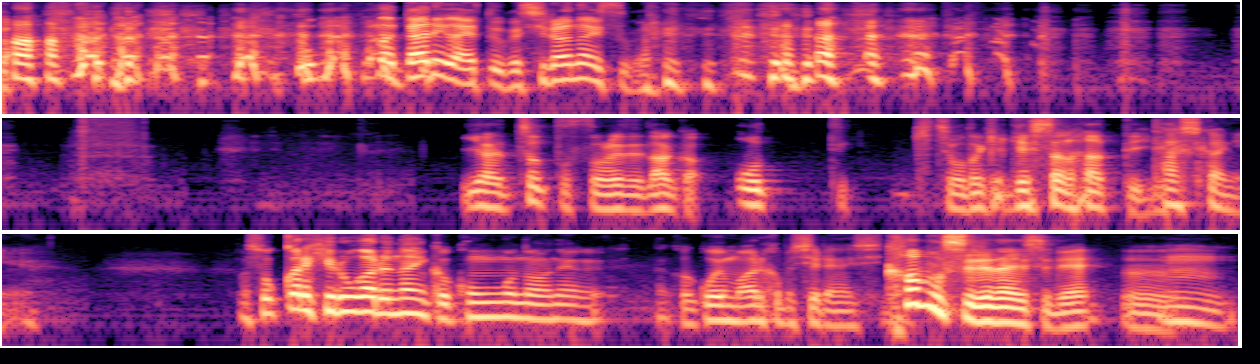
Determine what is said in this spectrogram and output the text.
か 誰がやってるか知らないっすからねいや、ちょっとそれでなんか、おって貴重な経験したなっていう。確かにそこから広がる何か今後のねなんか声もあるかもしれないし、かもしれないしね。う。うんん、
